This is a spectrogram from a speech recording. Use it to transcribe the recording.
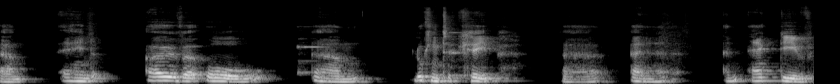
Um, and overall, um, looking to keep uh, an, an active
